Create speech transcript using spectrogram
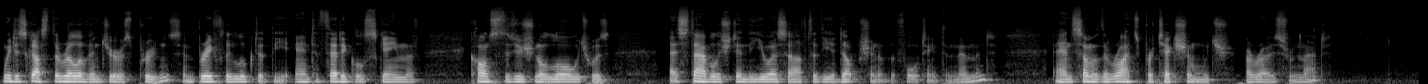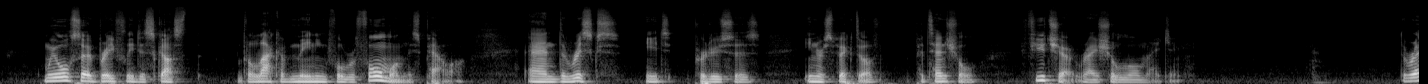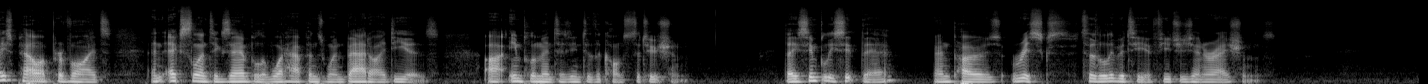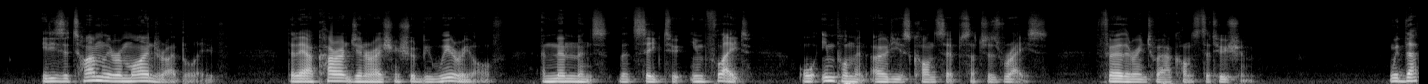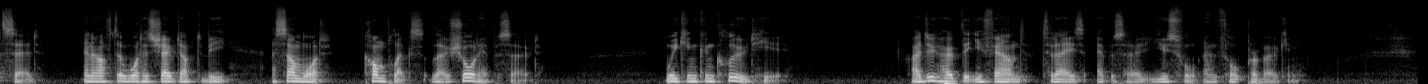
We discussed the relevant jurisprudence and briefly looked at the antithetical scheme of constitutional law which was established in the US after the adoption of the 14th Amendment and some of the rights protection which arose from that. We also briefly discussed the lack of meaningful reform on this power and the risks it produces in respect of potential future racial lawmaking. The race power provides an excellent example of what happens when bad ideas are implemented into the Constitution. They simply sit there and pose risks to the liberty of future generations. It is a timely reminder, I believe, that our current generation should be weary of amendments that seek to inflate or implement odious concepts such as race further into our Constitution. With that said, and after what has shaped up to be a somewhat complex though short episode, we can conclude here. I do hope that you found today's episode useful and thought provoking.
